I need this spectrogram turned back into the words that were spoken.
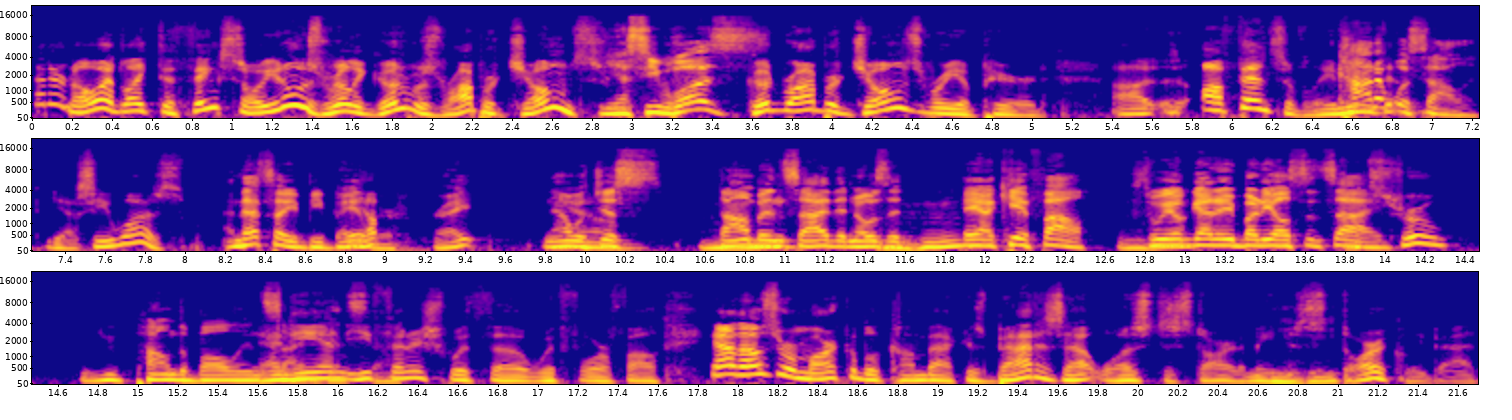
I don't know. I'd like to think so. You know, who was really good was Robert Jones. yes, he was. Good Robert Jones reappeared uh, offensively. I mean, Conant was solid. Yes, he was. And that's how you beat Baylor, right? Now with just Thamba inside that knows that, hey, I can't foul. So we don't got anybody else inside. That's true. You pound the ball inside. And he against he finished with uh, with four fouls. Yeah, that was a remarkable comeback. As bad as that was to start, I mean, Mm-hmm. historically bad,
